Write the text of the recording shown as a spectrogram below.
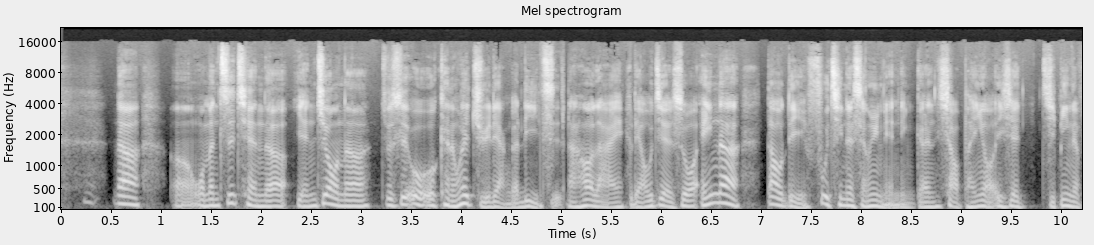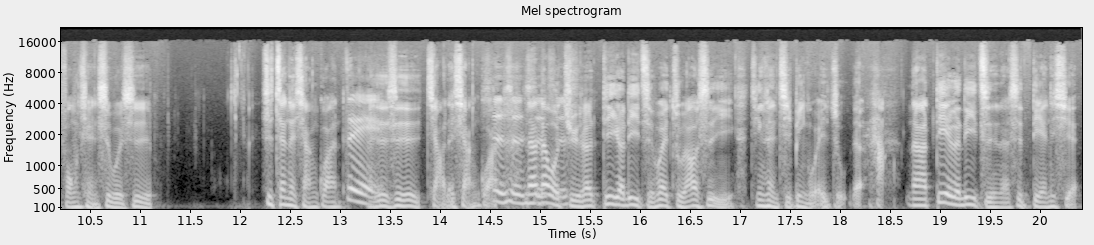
那呃，我们之前的研究呢，就是我我可能会举两个例子，然后来了解说，诶，那到底父亲的生育年龄跟小朋友一些疾病的风险是不是是真的相关，对，还是是假的相关？是是，是。那那我举了第一个例子，会主要是以精神疾病为主的。好，那第二个例子呢是癫痫。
